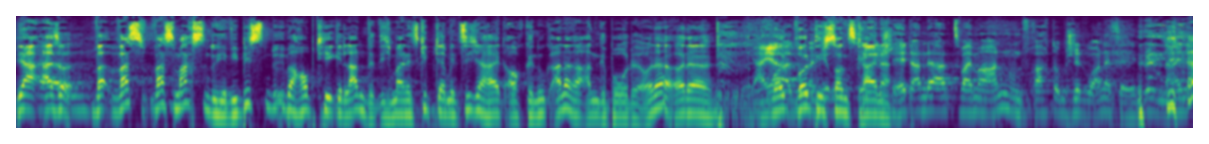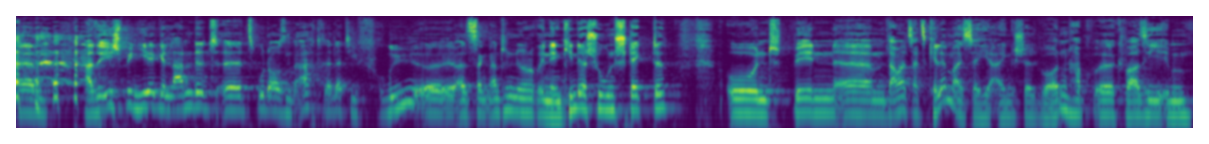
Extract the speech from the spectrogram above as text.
Ja, also Ähm, wa- was was machst denn du hier? Wie bist denn du überhaupt hier gelandet? Ich meine, es gibt ja mit Sicherheit auch genug andere Angebote, oder? Oder Ja, ja, wollt, also wollt bei dich mir sonst keiner? Der Head an der zweimal an und fragt, ob ich nicht woanders hin will. Nein, ähm, also ich bin hier gelandet äh, 2008, relativ früh, äh, als St. Antonio noch in den Kinderschuhen steckte und bin ähm, damals als Kellermeister hier eingestellt worden, habe äh, quasi im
